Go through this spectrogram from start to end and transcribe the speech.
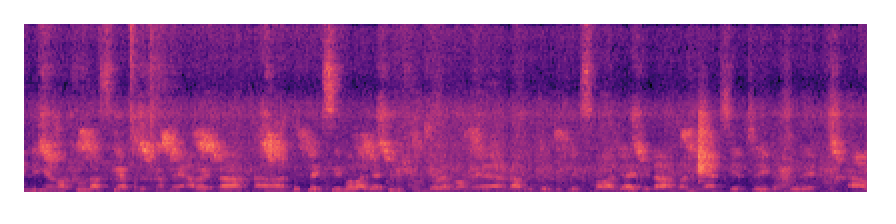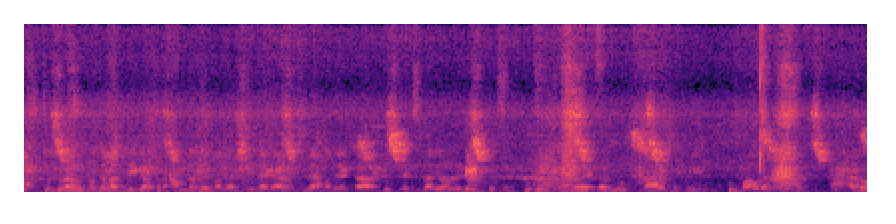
ইঞ্জিনিয়ার মাহফুল আজকে আপনাদের সামনে আরও একটা ডুপ্লেক্সই বলা যায়, খুবই সুন্দর এবং রাজকীয় ডুপ্লেক্স বলা যায়, সেটা আমরা নিয়ে আসছি হচ্ছে এটা হচ্ছে উত্তরদুয়ার উপজেলার দিকে, অর্থাৎ আমদাদের বাজার। সেই জায়গায় হচ্ছে আমাদের একটা ডুপ্লেক্স বাড়ি অলরেডি খুবই সুন্দর একটা লুক বাইরে থেকে খুব ভালো লাগছে এবং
